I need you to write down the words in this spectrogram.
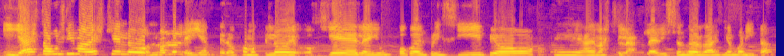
Y ya esta última vez que lo, no lo leí entero, como que lo ojeé, leí un poco del principio, eh, además que la, la edición de verdad es bien bonita,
